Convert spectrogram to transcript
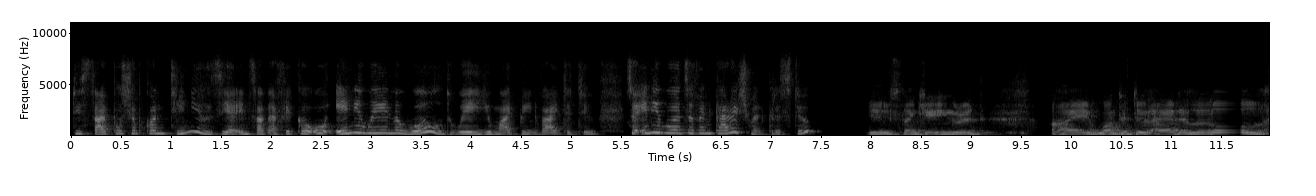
discipleship continues here in South Africa or anywhere in the world where you might be invited to. So, any words of encouragement, Christu? Yes, thank you, Ingrid. I wanted to add a little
